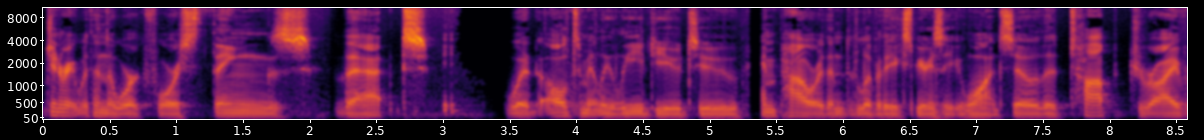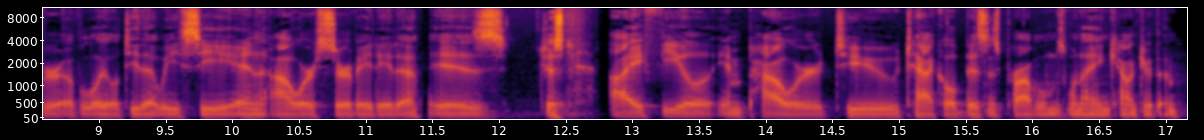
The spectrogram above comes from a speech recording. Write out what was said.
generate within the workforce things that would ultimately lead you to empower them to deliver the experience that you want. So, the top driver of loyalty that we see in our survey data is just I feel empowered to tackle business problems when I encounter them.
